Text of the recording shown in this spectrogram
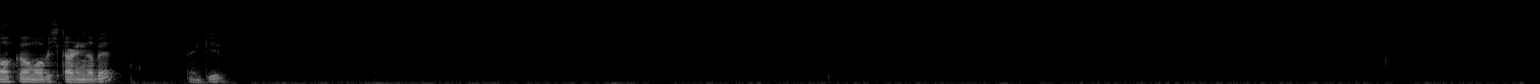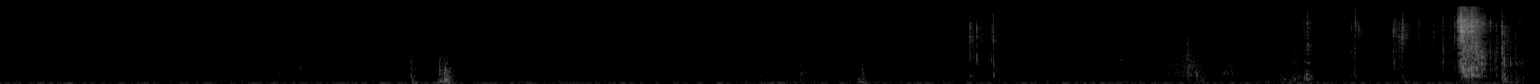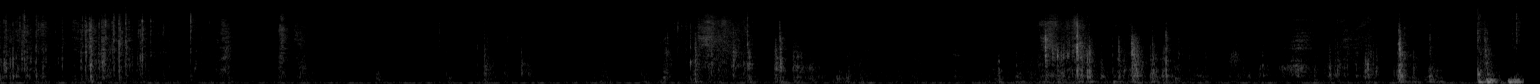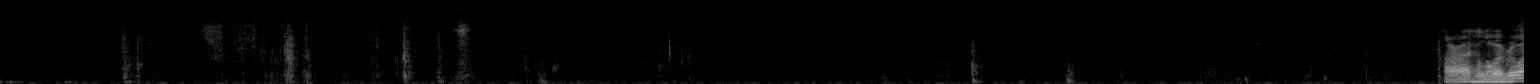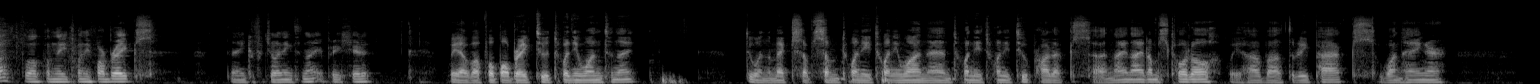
Welcome. We'll be starting in a bit. Thank you. All right, hello everyone. Welcome to 824 Breaks. Thank you for joining tonight. Appreciate it. We have a football break 221 tonight. Doing a mix of some 2021 and 2022 products. Uh, nine items total. We have uh, three packs, one hanger,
